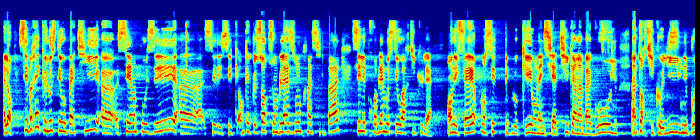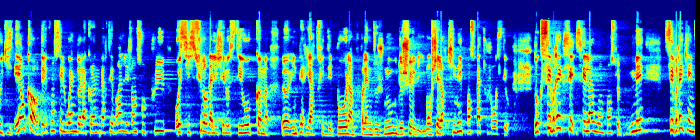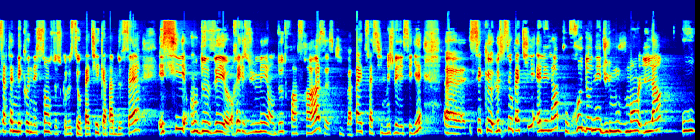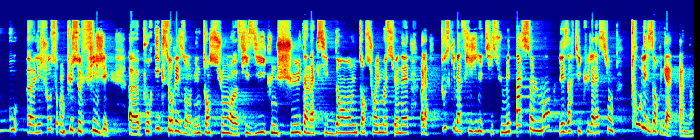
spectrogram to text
Alors, c'est vrai que l'ostéopathie euh, s'est imposée, euh, c'est en quelque sorte son blason principal, c'est les problèmes ostéo-articulaires. En effet, on s'est bloqué, on a une sciatique, un lumbago, un torticolis, une épaule qui... Et encore, dès qu'on s'éloigne de la colonne vertébrale, les gens ne sont plus aussi sûrs d'aller chez l'ostéo comme euh, une périarthrite d'épaule, un problème de genou ou de cheville. Bon, chez leur kiné, ils pensent pas toujours ostéo. Donc c'est vrai que c'est là où on pense le plus. Mais c'est vrai qu'il y a une certaine méconnaissance de ce que l'ostéopathie est capable de faire. Et si on devait euh, résumer en deux, trois phrases, ce qui va pas être facile, mais je vais essayer, euh, c'est que l'ostéopathie, elle est là pour redonner du mouvement là où euh, les choses ont pu se figer euh, pour X raisons, une tension euh, physique, une chute, un accident, une tension émotionnelle, voilà, tout ce qui va figer les tissus, mais pas seulement les articulations, tous les organes.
